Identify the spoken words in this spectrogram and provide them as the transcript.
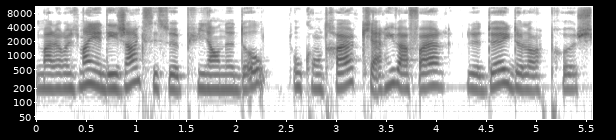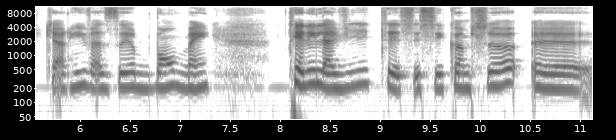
Malheureusement, il y a des gens qui c'est ça. Puis il y en a d'autres, au contraire, qui arrivent à faire le deuil de leurs proches, qui arrivent à se dire bon, ben, telle est la vie, c'est comme ça, il euh,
